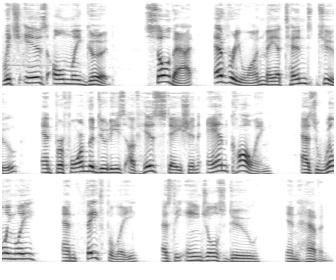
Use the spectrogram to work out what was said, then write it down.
which is only good, so that everyone may attend to and perform the duties of his station and calling as willingly and faithfully as the angels do in heaven.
